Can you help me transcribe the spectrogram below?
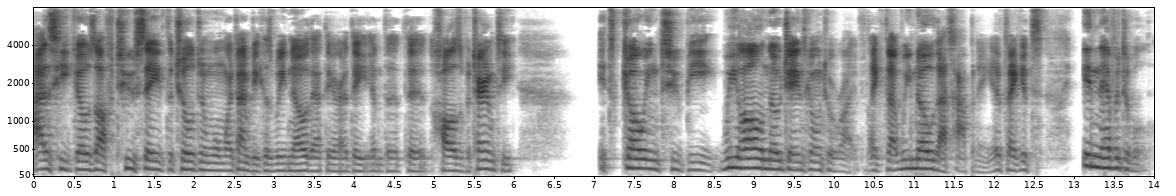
as he goes off to save the children one more time, because we know that they are the in the, the halls of eternity, it's going to be we all know Jane's going to arrive. Like that we know that's happening. It's like it's inevitable.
